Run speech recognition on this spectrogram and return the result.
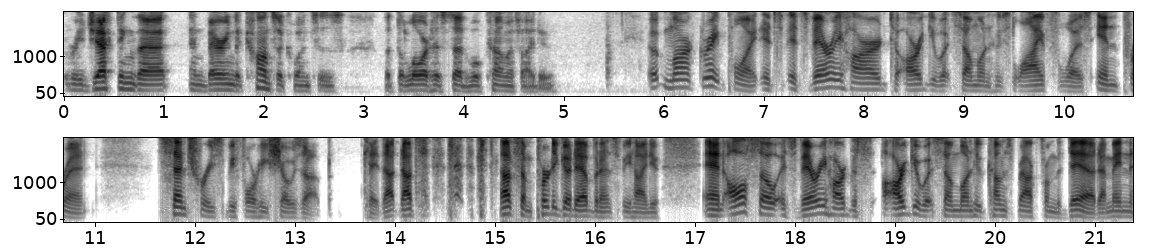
rejecting that and bearing the consequences that the Lord has said will come if I do. Uh, Mark, great point. It's it's very hard to argue with someone whose life was in print centuries before he shows up. Okay, that that's that's some pretty good evidence behind you. And also, it's very hard to argue with someone who comes back from the dead. I mean,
